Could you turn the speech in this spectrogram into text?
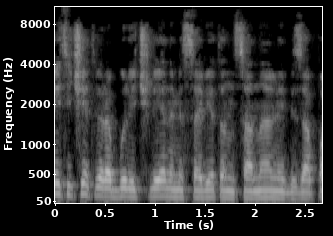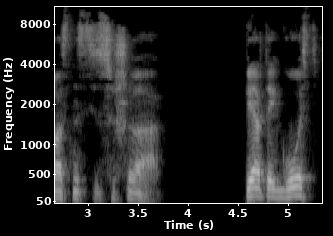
Эти четверо были членами Совета национальной безопасности США. Пятый гость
